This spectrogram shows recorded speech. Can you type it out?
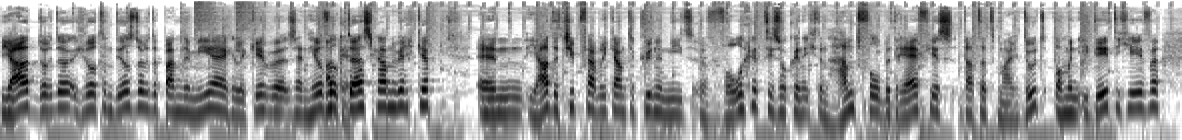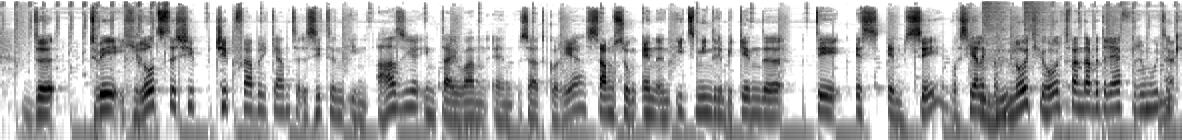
Ja, door de, grotendeels door de pandemie eigenlijk. Hè. We zijn heel veel thuis gaan werken. En ja, de chipfabrikanten kunnen niet volgen. Het is ook een, echt een handvol bedrijfjes dat het maar doet. Om een idee te geven, de twee grootste chip, chipfabrikanten zitten in Azië, in Taiwan en Zuid-Korea. Samsung en een iets minder bekende TSMC. Waarschijnlijk Mhm. nog nooit gehoord van dat bedrijf, vermoed Nee. ik.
